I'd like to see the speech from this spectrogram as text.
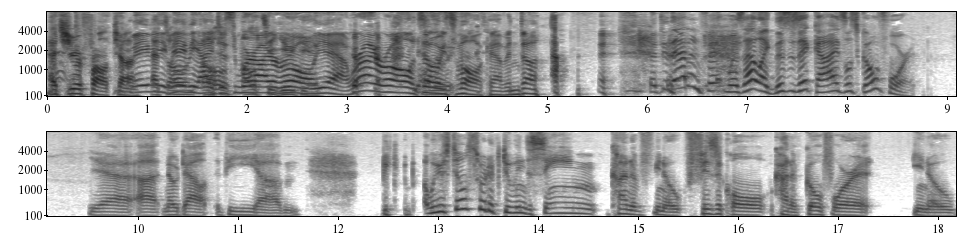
that's your fault, John. Maybe That's all- maybe I all- just where all I roll. dude. Yeah, where I roll, it's Yeah, always full, Kevin. Don't. but did that infect? Was that like this is it, guys? Let's go for it. Yeah, uh, no doubt. The um, we were still sort of doing the same kind of you know physical kind of go for it you know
